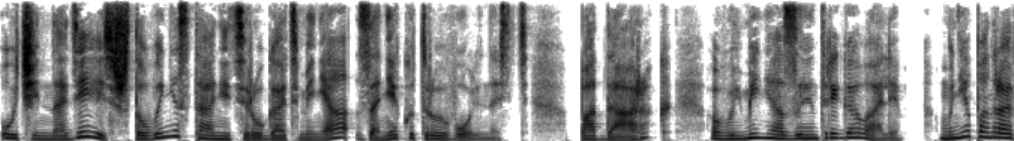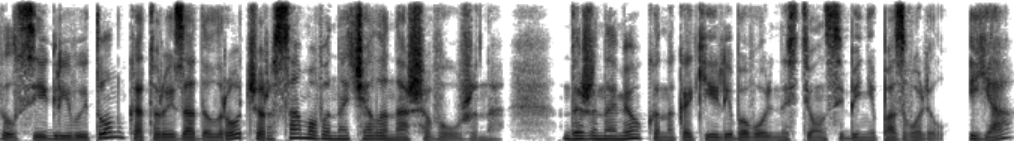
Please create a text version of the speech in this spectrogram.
«Очень надеюсь, что вы не станете ругать меня за некоторую вольность. Подарок? Вы меня заинтриговали». Мне понравился игривый тон, который задал Роджер с самого начала нашего ужина. Даже намека на какие-либо вольности он себе не позволил. Я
